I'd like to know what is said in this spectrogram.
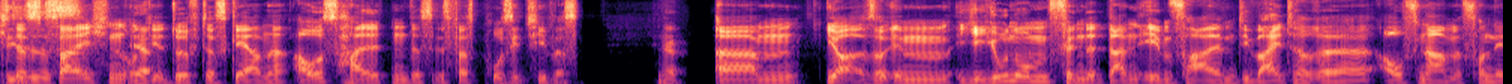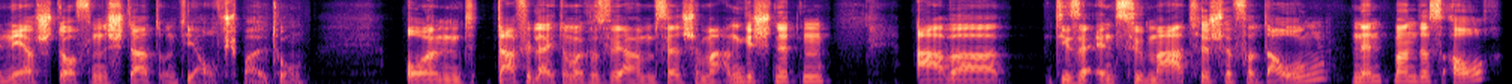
schlechtes dieses, Zeichen und ja. ihr dürft es gerne aushalten. Das ist was Positives. Ja. Ähm, ja, also im Jejunum findet dann eben vor allem die weitere Aufnahme von den Nährstoffen statt und die Aufspaltung. Und da vielleicht nochmal kurz, wir haben es ja schon mal angeschnitten, aber diese enzymatische Verdauung nennt man das auch,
